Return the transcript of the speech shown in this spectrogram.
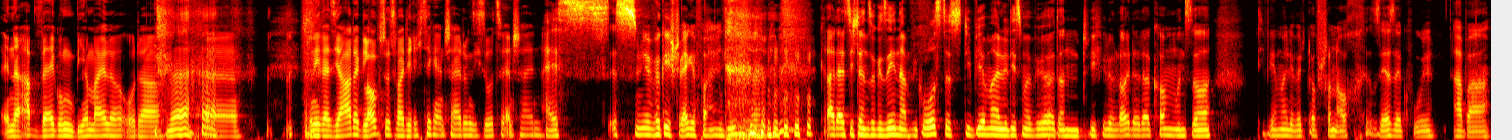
in der Abwägung Biermeile oder äh, Universiade, glaubst du, es war die richtige Entscheidung, sich so zu entscheiden? Es ist mir wirklich schwer gefallen. Gerade als ich dann so gesehen habe, wie groß das die Biermeile diesmal wird und wie viele Leute da kommen und so. Die Biermeile wird, glaube ich, schon auch sehr, sehr cool. Aber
